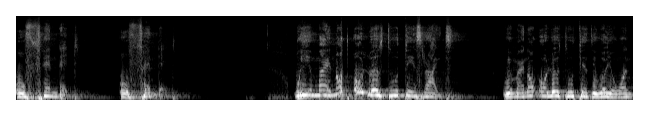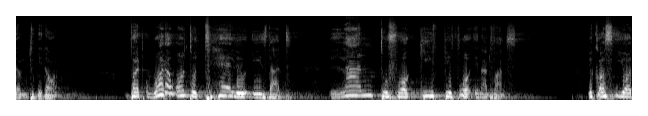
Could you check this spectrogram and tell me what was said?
Offended. Offended. We might not always do things right. We might not always do things the way you want them to be done. But what I want to tell you is that learn to forgive people in advance. Because your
